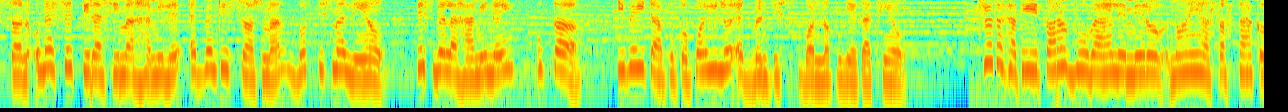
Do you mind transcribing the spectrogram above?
सन् उन्नाइस सय तिरासीमा हामीले एडभेन्टिस चर्चमा बत्तिसमा लियौं। त्यस बेला हामी नै उक्त इबे टापुको पहिलो एडभेन्टिस बन्न पुगेका थियौं। श्रोता साथी तर बुबाले मेरो नयाँ संस्थाको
